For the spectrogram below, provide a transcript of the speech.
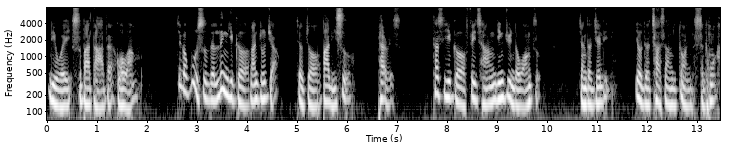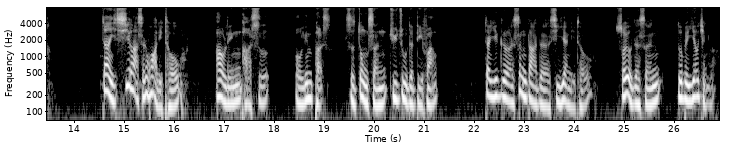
立为斯巴达的国王。这个故事的另一个男主角叫做巴黎士 （Paris），他是一个非常英俊的王子。讲到这里，又得插上一段神话，在希腊神话里头，奥林帕斯。Olympus 是众神居住的地方，在一个盛大的喜宴里头，所有的神都被邀请了，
